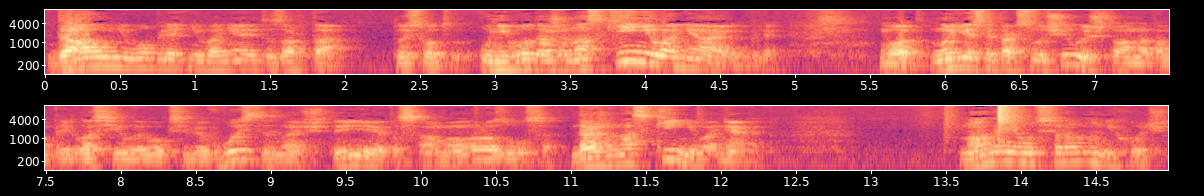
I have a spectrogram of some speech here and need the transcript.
да, у него, блядь, не воняет изо рта. То есть вот у него даже носки не воняют, блядь. Вот. Но если так случилось, что она там пригласила его к себе в гости, значит, и это самое, он разулся. Даже носки не воняют. Но она его все равно не хочет.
